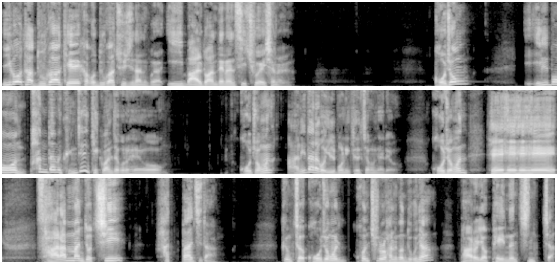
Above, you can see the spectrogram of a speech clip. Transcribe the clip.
이거 다 누가 계획하고 누가 추진하는 거야. 이 말도 안 되는 시츄에이션을. 고종 일본 판단은 굉장히 객관적으로 해요. 고종은 아니다라고 일본이 결정을 내려. 고종은 헤헤헤헤 사람만 좋지 핫바지다. 그럼 저 고종을 컨트롤하는 건 누구냐? 바로 옆에 있는 진짜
